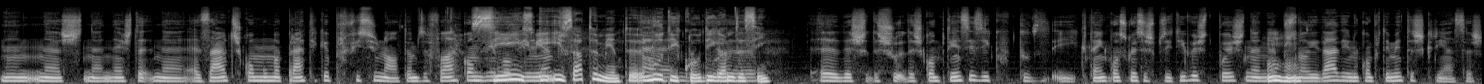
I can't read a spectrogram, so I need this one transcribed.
nas, na, nesta, nas artes como uma prática profissional, estamos a falar como Sim, exatamente, uh, lúdico, digamos uh, assim. Das, das, das, competências e que, e que têm consequências positivas depois na, na uhum. personalidade e no comportamento das crianças.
